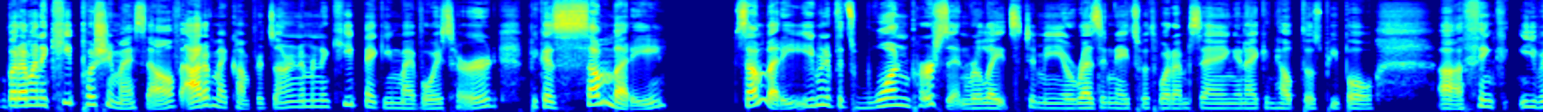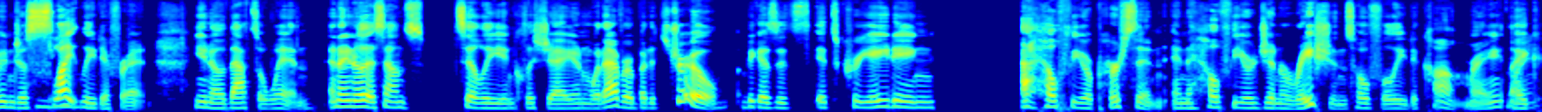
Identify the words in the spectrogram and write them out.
but I'm going to keep pushing myself out of my comfort zone and I'm going to keep making my voice heard because somebody somebody even if it's one person relates to me or resonates with what I'm saying and I can help those people uh, think even just slightly Mhm. different you know that's a win and I know that sounds silly and cliche and whatever but it's true because it's it's creating a healthier person and healthier generations hopefully to come right Right. like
